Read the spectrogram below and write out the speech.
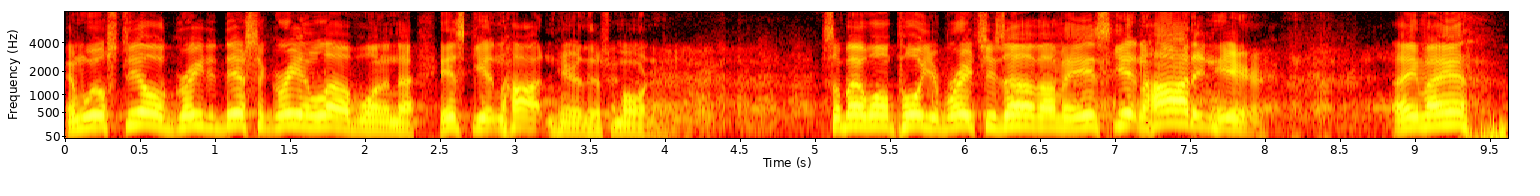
And we'll still agree to disagree and love one another. It's getting hot in here this morning. Somebody want to pull your breeches up? I mean, it's getting hot in here. Amen.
